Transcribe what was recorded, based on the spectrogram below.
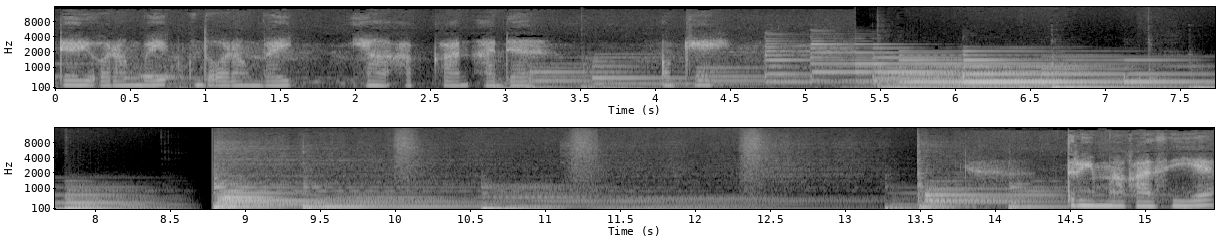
dari orang baik untuk orang baik yang akan ada. Oke. Okay? Terima kasih ya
